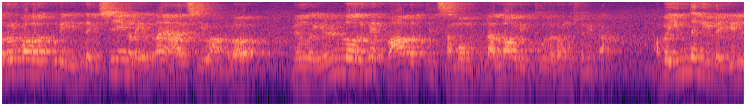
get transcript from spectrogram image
தொடர்பாகக்கூடிய இந்த விஷயங்களை எல்லாம் யார் செய்வாங்களோ இவங்க எல்லோருமே பாவத்தில் சமம்னு அல்லாஹ்வுடைய தூதரவங்க சொல்லிட்டாங்க. அப்போ இந்த நிலையில்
